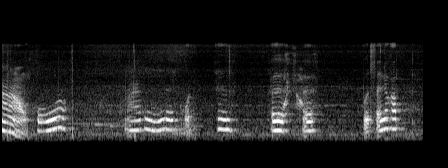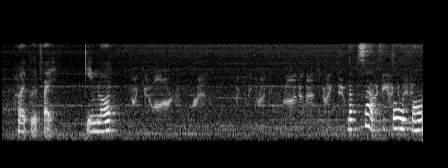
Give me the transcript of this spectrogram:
อ้าวโมาตรงนี้เลยกดเออเออเออเปิดไฟแล้วครับอะไรเปิดไฟ เกมลอดรับทราบโตสอง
